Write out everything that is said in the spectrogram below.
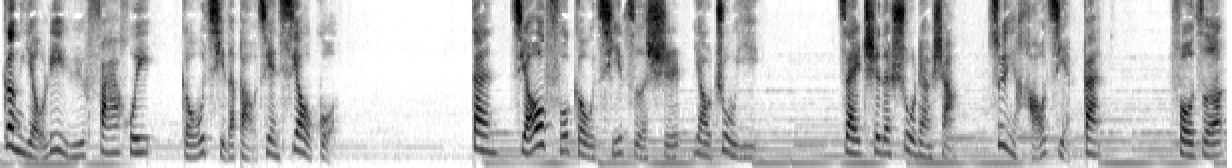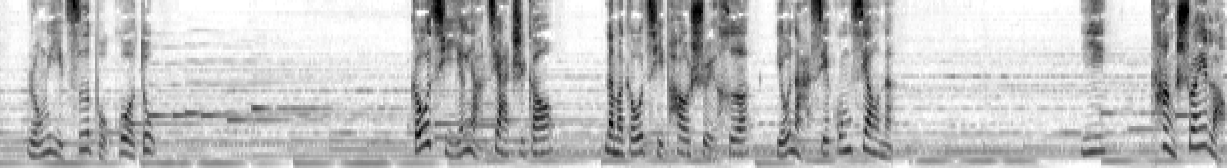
更有利于发挥枸杞的保健效果。但嚼服枸杞子时要注意，在吃的数量上最好减半。否则容易滋补过度。枸杞营养价值高，那么枸杞泡水喝有哪些功效呢？一、抗衰老。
